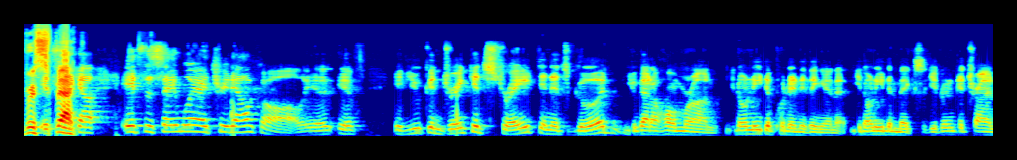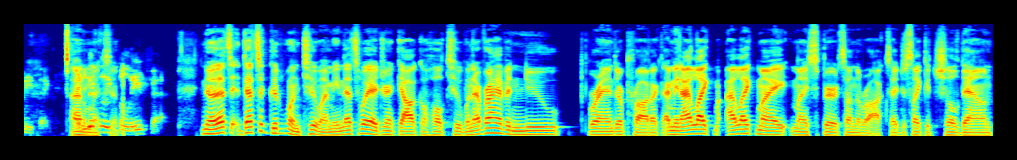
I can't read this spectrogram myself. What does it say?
Respect. It's, like, it's the same way I treat alcohol. If if you can drink it straight and it's good, you got a home run. You don't need to put anything in it. You don't need to mix it. You don't need to try anything. I, I literally believe that. No, that's that's a good one too. I mean, that's why I drink alcohol too. Whenever I have a new brand or product, I mean, I like I like my my spirits on the rocks. I just like it chill down,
